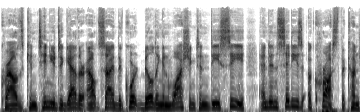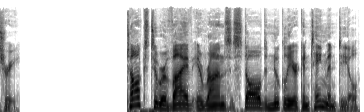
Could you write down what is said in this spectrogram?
Crowds continued to gather outside the court building in Washington, D.C., and in cities across the country. Talks to revive Iran's stalled nuclear containment deal,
